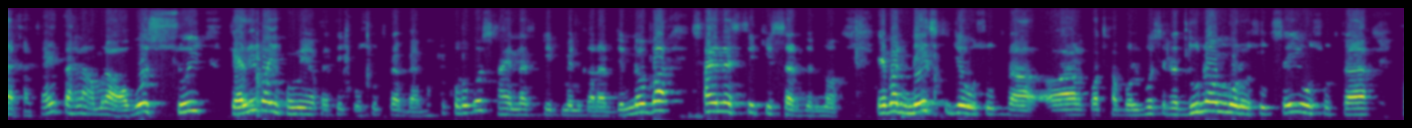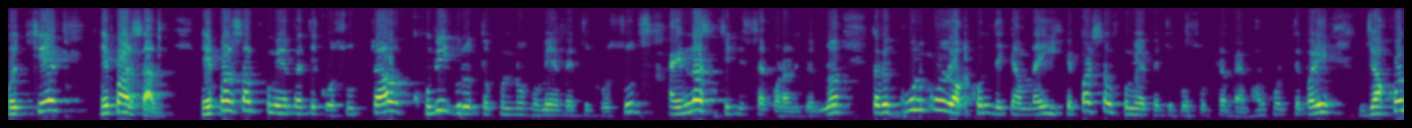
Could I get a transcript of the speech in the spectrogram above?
দেখা যায়, তাহলে আমরা অবশ্যই ক্যালিবাই হোমিওপ্যাথিক ওষুধটা ব্যবহার করব সাইনাস ট্রিটমেন্ট করার জন্য বা সাইনাস চিকিৎসার জন্য। এবার নেক্সট যে ওষুধটা আর কথা বলব, সেটা দু নম্বর ওষুধ, সেই ওষুধটা হচ্ছে হেপারসাল হেপারসাল হোমিওপ্যাথিক ওষুধটাও খুবই গুরুত্বপূর্ণ হোমিওপ্যাথিক ওষুধ সাইনাস চিকিৎসা করার জন্য। তবে কোন কোন লক্ষণ দেখে আমরা এই হেপারসাল হোমিওপ্যাথিক ওষুধটা ব্যবহার করতে পারি? যখন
